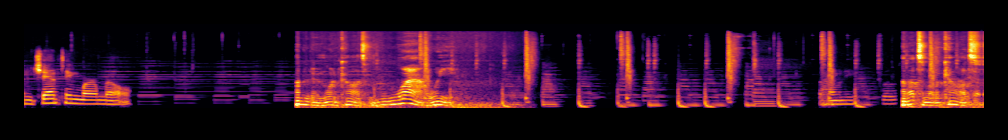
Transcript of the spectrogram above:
Enchanting Marmel. 101 cards. Wowee. How that's a lot of cards.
